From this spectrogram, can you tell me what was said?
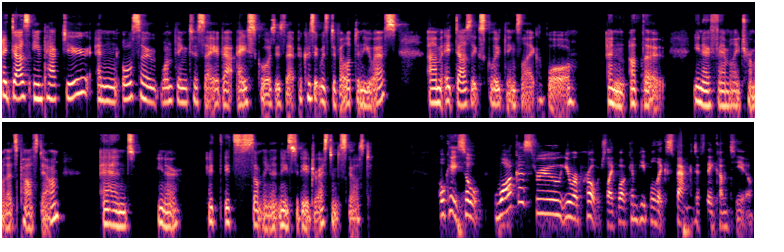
it does impact you. And also one thing to say about ACE scores is that because it was developed in the us um, it does exclude things like war and other you know family trauma that's passed down. And you know it, it's something that needs to be addressed and discussed Okay, so walk us through your approach. Like, what can people expect if they come to you?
